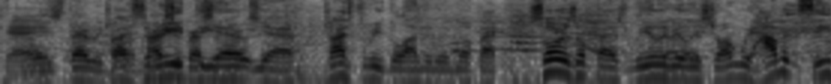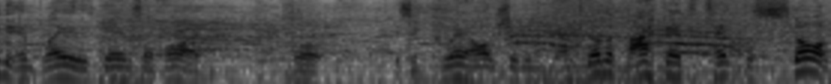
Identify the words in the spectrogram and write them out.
Okay. Nice, there we go. Tries to Nice read aggressive the air, yeah. Tries to read the landing and up air. Sora's up air is really, really strong. We haven't seen it in play in this game so far, but it's a great option. And another back air to take the stock.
